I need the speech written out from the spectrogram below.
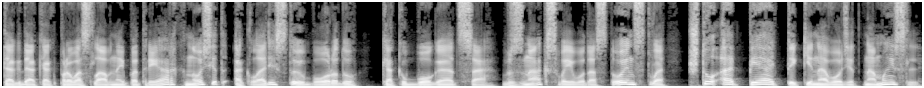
тогда как православный патриарх носит окладистую бороду, как у Бога Отца, в знак своего достоинства, что опять-таки наводит на мысль,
